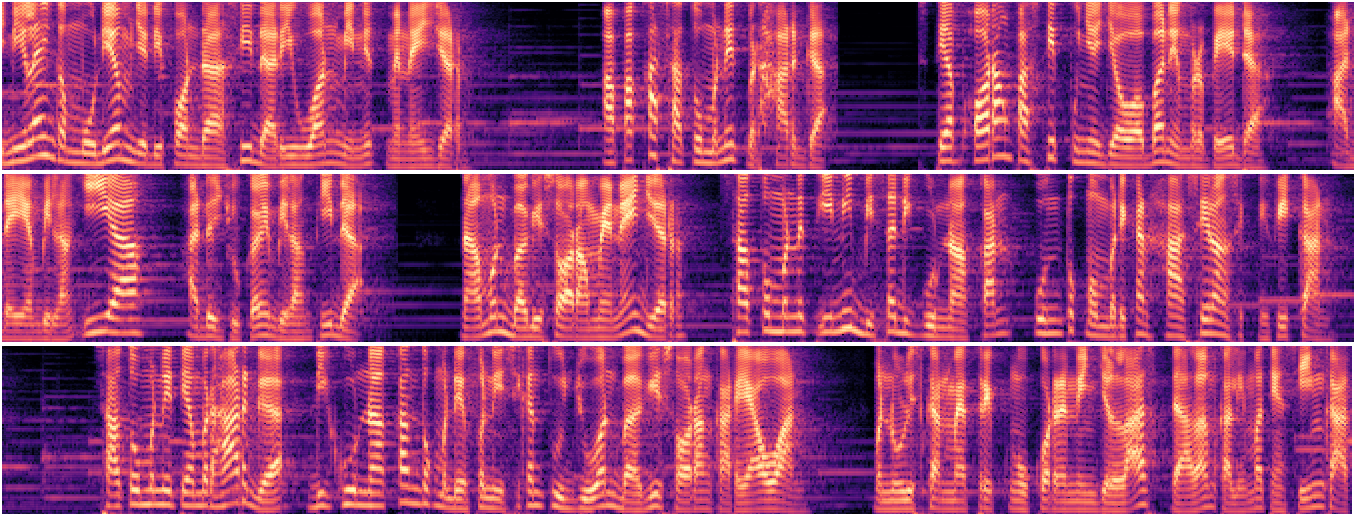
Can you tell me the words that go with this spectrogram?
Inilah yang kemudian menjadi fondasi dari One Minute Manager. Apakah satu menit berharga? Setiap orang pasti punya jawaban yang berbeda. Ada yang bilang iya, ada juga yang bilang tidak. Namun bagi seorang manajer, satu menit ini bisa digunakan untuk memberikan hasil yang signifikan. Satu menit yang berharga digunakan untuk mendefinisikan tujuan bagi seorang karyawan, menuliskan metrik pengukuran yang jelas dalam kalimat yang singkat.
